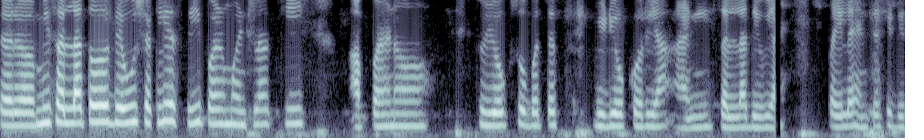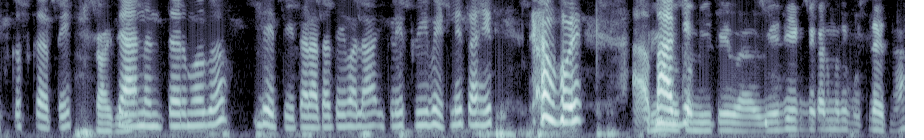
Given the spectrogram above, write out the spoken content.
तर मी सल्ला तो देऊ शकली असती पण म्हटलं की आपण सुयोगसोबतच व्हिडिओ करूया आणि सल्ला देऊया. पहिलं ह्यांच्याशी डिस्कस करते? त्यानंतर मग देते. तर आता ते मला इकडे फ्री भेटलेच आहेत. त्यामुळे भाग्य मी ते वेदी एकमेकांमध्ये घुसले आहेत ना.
